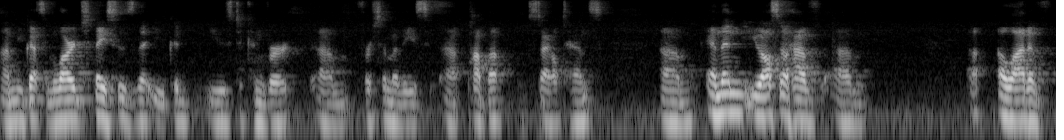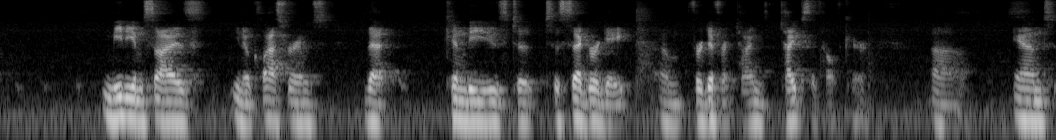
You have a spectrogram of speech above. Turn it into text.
Um, you've got some large spaces that you could use to convert um, for some of these uh, pop up style tents. Um, and then you also have um, a, a lot of medium sized you know classrooms that can be used to, to segregate um, for different times, types of healthcare. Uh, and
